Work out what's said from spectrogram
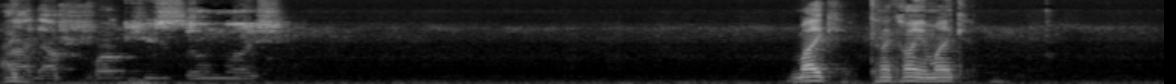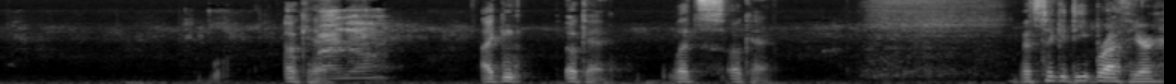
I- Harder fuck you so much. Mike, can I call you Mike? Okay. Pardon? I can okay. Let's okay. Let's take a deep breath here.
